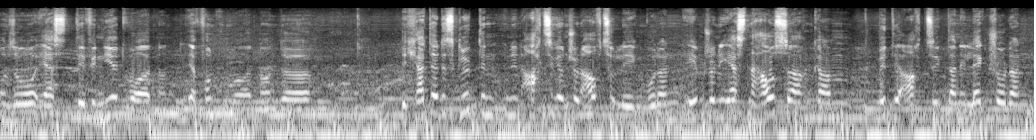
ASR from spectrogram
und so erst definiert worden und erfunden worden. Und äh, ich hatte das Glück, in, in den 80ern schon aufzulegen, wo dann eben schon die ersten Haussachen kamen, Mitte 80, dann Elektro, dann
